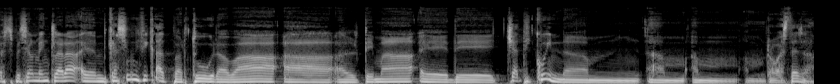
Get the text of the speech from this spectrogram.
especialment, Clara, eh, què ha significat per tu gravar eh, el tema eh, de Chatty Queen amb, amb, amb, amb roba estesa?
